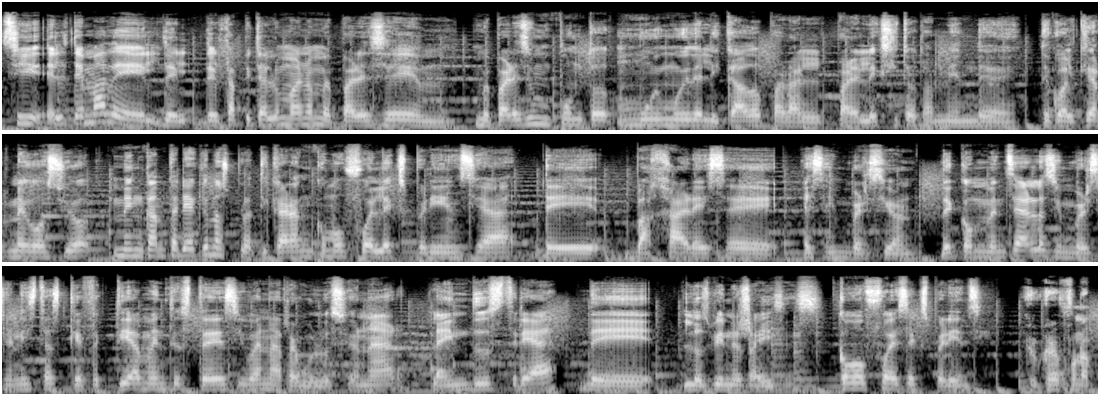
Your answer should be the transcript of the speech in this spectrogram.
Sí, el tema del, del, capital humano me parece, me parece un punto muy, muy delicado para el, para el éxito también de, de cualquier negocio. Me encantaría que nos platicaran cómo fue la experiencia de bajar ese, esa inversión, de convencer a los inversionistas que efectivamente ustedes iban a revolucionar la industria de los bienes raíces. ¿Cómo fue esa experiencia? Creo que fue una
